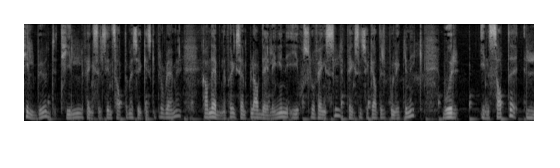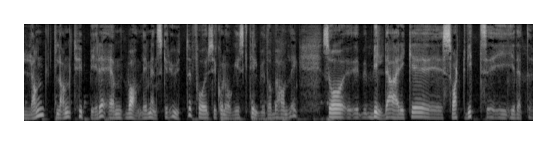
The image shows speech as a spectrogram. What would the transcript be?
tilbud til fengselsinnsatte med psykiske problemer. Jeg kan nevne f.eks. avdelingen i Oslo fengsel, fengselspsykiatrisk poliklinikk, hvor innsatte langt, langt hyppigere enn vanlige mennesker ute får psykologisk tilbud og behandling. Så eh, bildet er ikke svart-hvitt i, i, dette.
